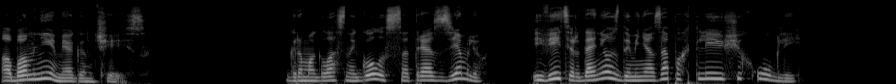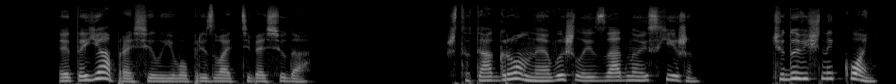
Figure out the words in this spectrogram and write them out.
Обо мне, Меган Чейз. Громогласный голос сотряс землю, и ветер донес до меня запах тлеющих углей. Это я просил его призвать тебя сюда. Что-то огромное вышло из-за одной из хижин. Чудовищный конь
